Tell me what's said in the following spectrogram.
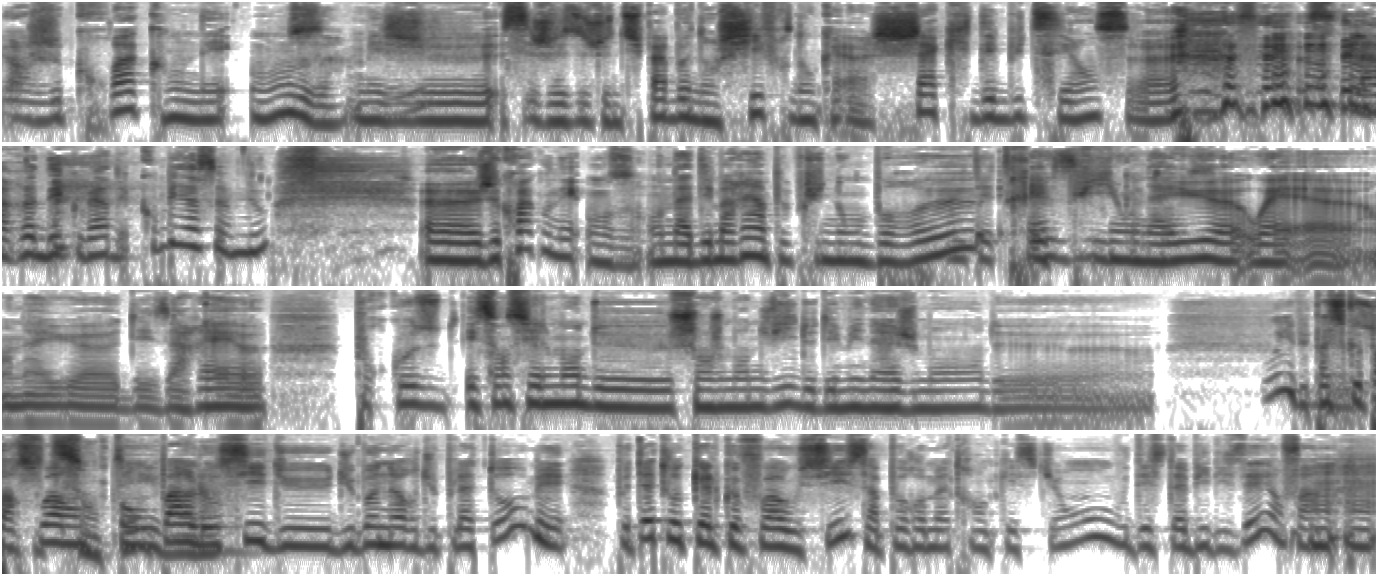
Alors, je crois qu'on est 11, mais je, je, je ne suis pas bonne en chiffres, donc à chaque début de séance, c'est la redécouverte de combien sommes-nous? Euh, Je crois qu'on est 11. On a démarré un peu plus nombreux, On était 13, et puis on a 14. eu, euh, ouais, euh, on a eu euh, des arrêts euh, pour cause essentiellement de changement de vie, de déménagement, de Oui, parce Euh, que parfois on- parle voilà. aussi du, du bonheur du plateau, mais peut-être que quelquefois aussi ça peut remettre en question ou déstabiliser. Enfin, Mm, mm.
